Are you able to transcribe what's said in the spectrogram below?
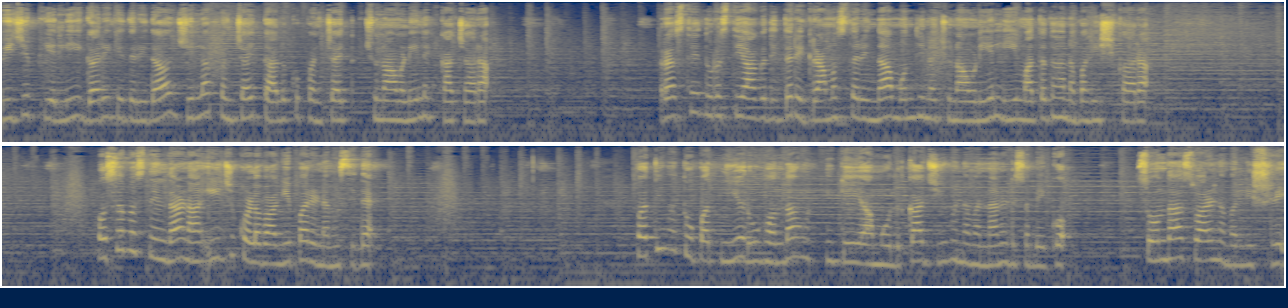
ಬಿಜೆಪಿಯಲ್ಲಿ ಗರಿಗೆದರಿದ ಜಿಲ್ಲಾ ಪಂಚಾಯತ್, ತಾಲೂಕು ಪಂಚಾಯತ್ ಚುನಾವಣೆ ಲೆಕ್ಕಾಚಾರ. ರಸ್ತೆ ದುರಸ್ತಿಯಾಗದಿದ್ದರೆ ಗ್ರಾಮಸ್ಥರಿಂದ ಮುಂದಿನ ಚುನಾವಣೆಯಲ್ಲಿ ಮತದಾನ ಬಹಿಷ್ಕಾರ. ಹೊಸ ಬಸ್ ನಿಲ್ದಾಣ ಈಜುಕೊಳವಾಗಿ ಪರಿಣಮಿಸಿದೆ. ಪತಿ ಮತ್ತು ಪತ್ನಿಯರು ಹೊಂದಾಣಿಕೆಯ ಮೂಲಕ ಜೀವನವನ್ನು ನಡೆಸಬೇಕು. ಸೋಂದಾ ಸ್ವರ್ಣವಲ್ಲಿ ಶ್ರೀ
